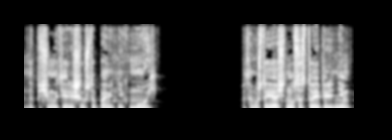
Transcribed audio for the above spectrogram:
да почему я решил, что памятник мой? Потому что я очнулся, стоя перед ним?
